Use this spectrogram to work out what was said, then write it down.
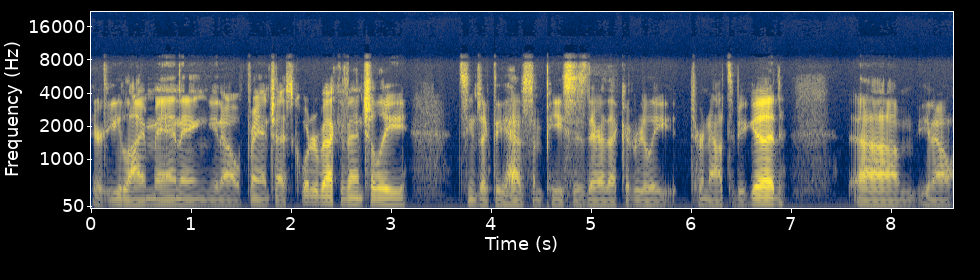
their Eli Manning, you know, franchise quarterback eventually. It seems like they have some pieces there that could really turn out to be good. Um, you know,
